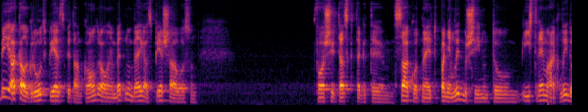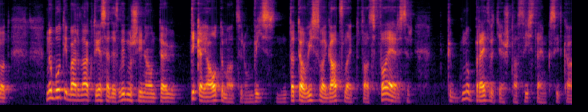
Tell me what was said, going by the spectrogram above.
Bija atkal grūti pierast pie tām kontrolēm, bet nu, beigās piešāvos. Un... Forši ir tas, ka tagad sākotnēji tu paņem lidmašīnu un tu īsti nemāki lidot. Nu, būtībā ir tā, ka tu iesēdies lidmašīnā un tev tikai automāts ir un viss. Nu, tad tev viss vajag atslēgt. Tās flēres ir ka, nu, pretraķiešu tā sistēma, kas it kā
